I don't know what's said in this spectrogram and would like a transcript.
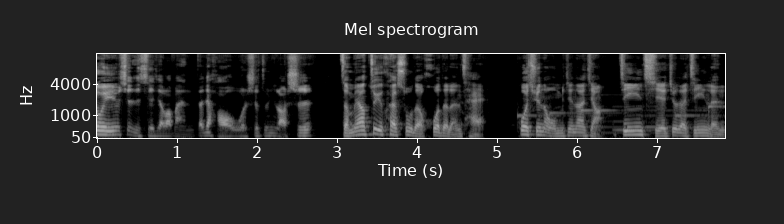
各位优秀的企业家老板，大家好，我是朱军老师。怎么样最快速的获得人才？过去呢，我们经常讲经营企业就在经营人，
